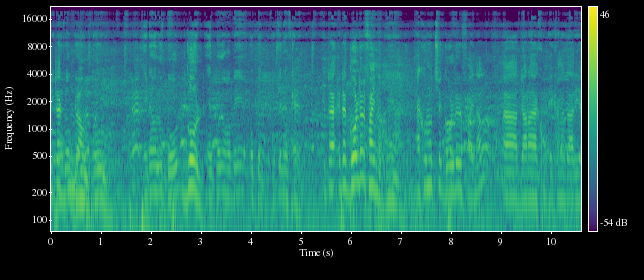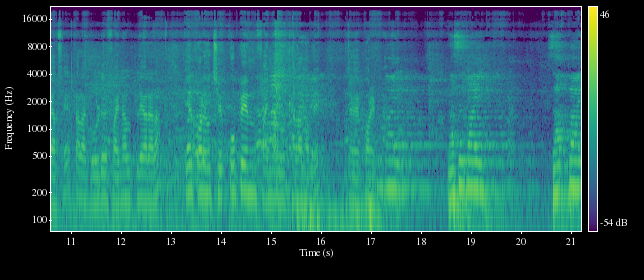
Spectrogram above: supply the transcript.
এটা কোন gold এটা হলো গোল্ড গোল্ড এরপরে হবে ওপেন ওপেন ওকে এটা এটা গোল্ডের ফাইনাল হ্যাঁ। এখন হচ্ছে গোল্ডের ফাইনাল যারা এখন এখানে দাঁড়িয়ে আছে তারা গোল্ডের ফাইনাল প্লেয়াররা এরপরে হচ্ছে ওপেন ফাইনাল খেলা হবে ভাই রাসেল ভাই সাদ ভাই।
